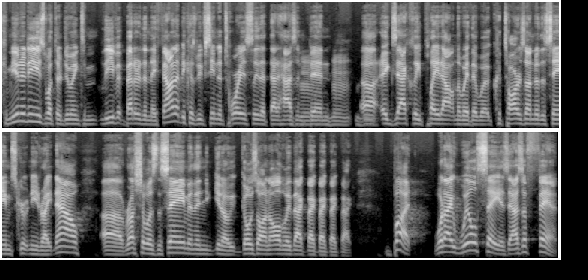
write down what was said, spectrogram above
communities, what they're doing to leave it better than they found it, because we've seen notoriously that that hasn't mm-hmm, been mm-hmm, uh, mm-hmm. exactly played out in the way that Qatar's under the same scrutiny right now. Uh, Russia was the same, and then you know it goes on all the way back, back, back, back, back. But what I will say is, as a fan,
